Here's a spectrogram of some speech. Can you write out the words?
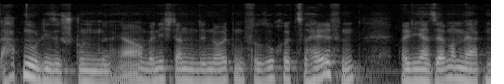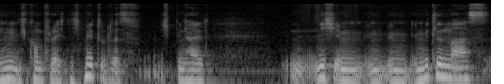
habe nur diese Stunde, ja. Und wenn ich dann den Leuten versuche zu helfen, weil die ja selber merken, hm, ich komme vielleicht nicht mit oder das, ich bin halt nicht im, im, im Mittelmaß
